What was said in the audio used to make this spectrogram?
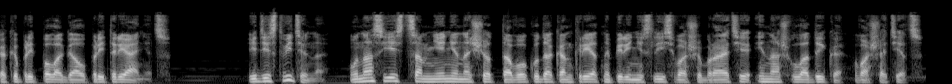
как и предполагал притарианец. И действительно, у нас есть сомнения насчет того, куда конкретно перенеслись ваши братья и наш владыка, ваш отец.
